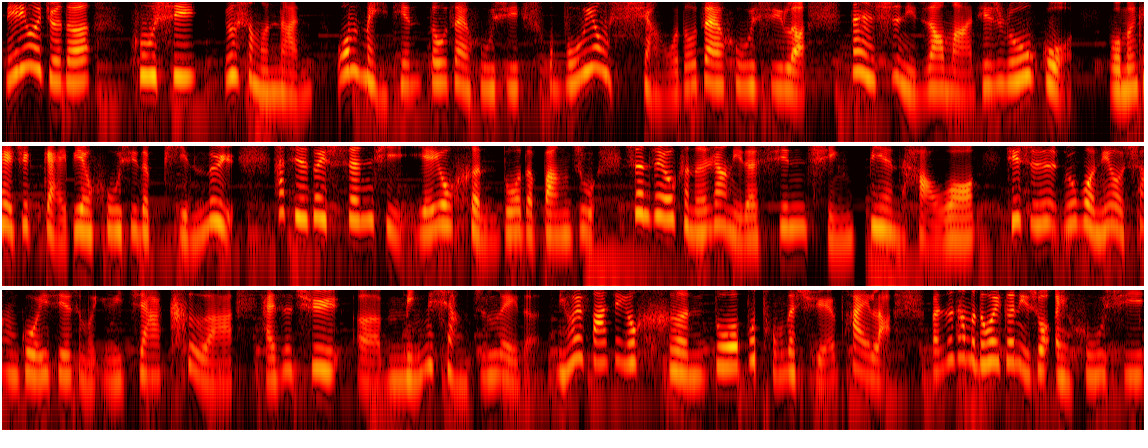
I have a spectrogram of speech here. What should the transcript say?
你一定会觉得呼吸有什么难？我每天都在呼吸，我不用想，我都在呼吸了。但是你知道吗？其实如果我们可以去改变呼吸的频率，它其实对身体也有很多的帮助，甚至有可能让你的心情变好哦。其实，如果你有上过一些什么瑜伽课啊，还是去呃冥想之类的，你会发现有很多不同的学派啦。反正他们都会跟你说，哎，呼吸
